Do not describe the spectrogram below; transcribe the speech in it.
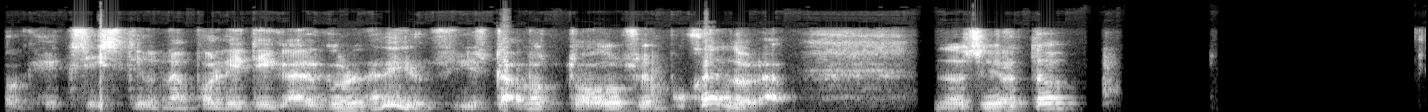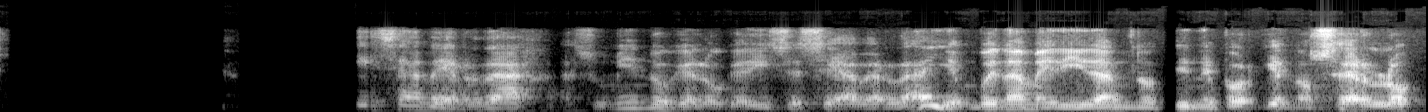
porque existe una política del coronavirus y estamos todos empujándola, ¿no es cierto? Esa verdad, asumiendo que lo que dice sea verdad y en buena medida no tiene por qué no serlo,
